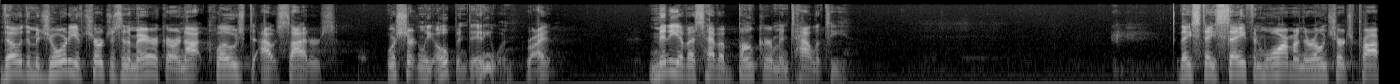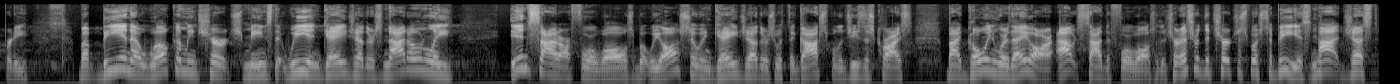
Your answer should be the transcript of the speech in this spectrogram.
Though the majority of churches in America are not closed to outsiders, we're certainly open to anyone, right? Many of us have a bunker mentality They stay safe and warm on their own church property. But being a welcoming church means that we engage others not only inside our four walls, but we also engage others with the gospel of Jesus Christ by going where they are outside the four walls of the church. That's what the church is supposed to be. It's not just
